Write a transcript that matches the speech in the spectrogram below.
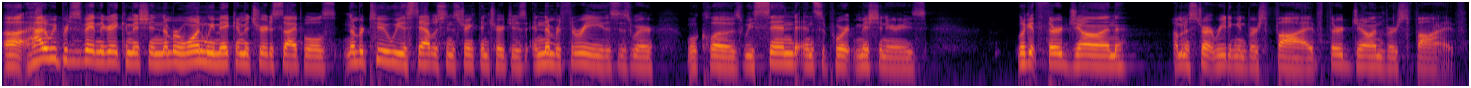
Uh, how do we participate in the Great Commission? Number one, we make and mature disciples. Number two, we establish and strengthen churches. And number three, this is where we'll close, we send and support missionaries. Look at 3 John. I'm going to start reading in verse 5. 3 John, verse 5.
